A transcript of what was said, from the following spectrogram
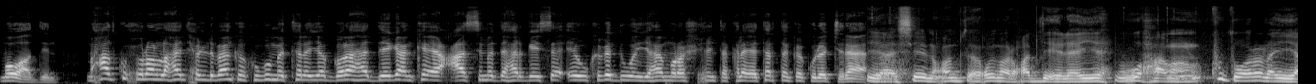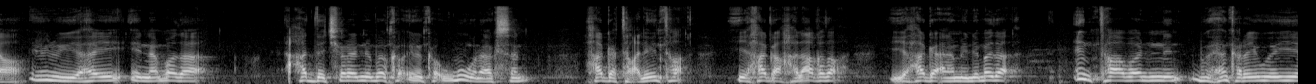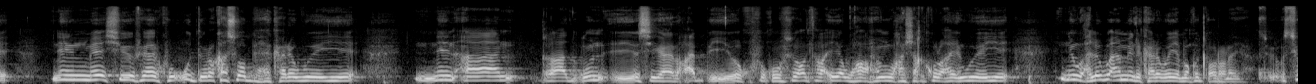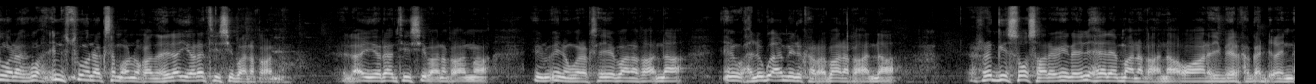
muwaadin maxaad ku xulan lahayd xildhibaanka kugu matelaya golaha deegaanka ee caasimadda hargeysa ee uu kaga duwan yahay murashaxiinta kale ee tartanka kula jira? Yaasiin cumar cabdi ileeye waxaan ku dooranayaa inuu yahay inamada hadda jira nimanka ugu wanaagsan xagga tacliinta iyo xagga akhlaaqda iyo xagga aaminimada. Intaaba nin buuxin kara weeye nin meeshii reerku u diro ka soo bixi kara weeye nin aan qaadcun iyo sigaar cab iyo qusoonta iyo waxa shaqo ku lahayn weeye. Nin wax lagu aamini kara weeye baan ku dooranaya. Si wanaagsan si wanaagsan baan naqaana ilaa yaraantiisii baan naqaanaa ilaa yaraantiisii baan naqaanaa inuu inan wanaagsan baan naqaanaa in wax lagu aamini kara baan naqaanaa raggii soo saaray inay la heleen baan naqaanaa oo aanay meel kaga dhicin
